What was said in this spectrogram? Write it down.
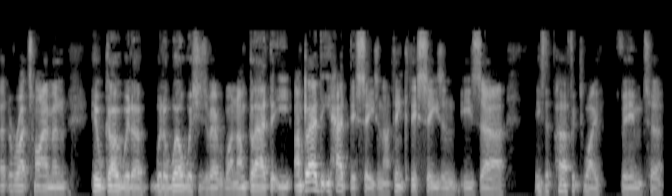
at the right time, and he'll go with a with a well wishes of everyone. I'm glad that he I'm glad that he had this season. I think this season is uh is the perfect way for him to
